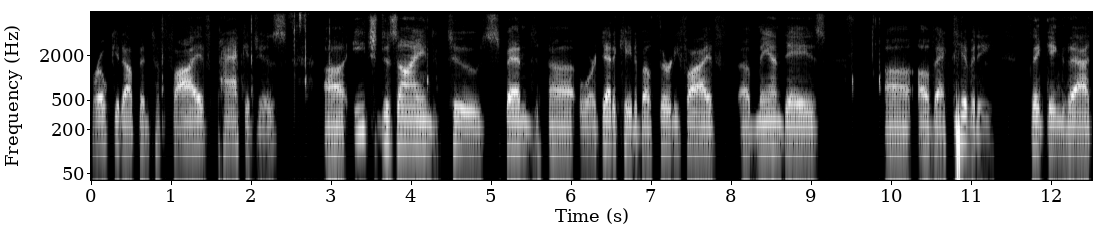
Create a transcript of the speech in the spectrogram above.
broke it up into five packages, uh, each designed to spend uh, or dedicate about 35 uh, man days of activity thinking that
